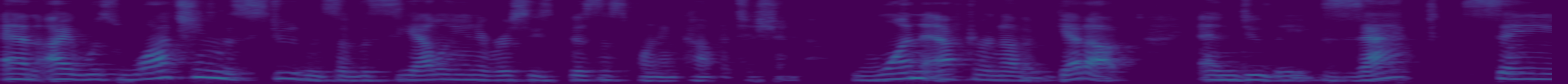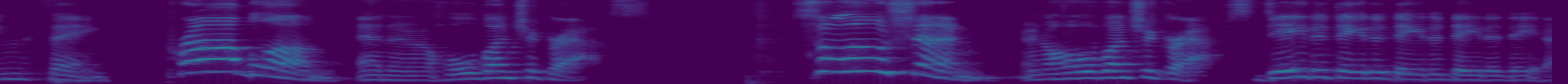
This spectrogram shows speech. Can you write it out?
And I was watching the students of the Seattle University's business planning competition, one after another, get up and do the exact same thing. Problem, and in a whole bunch of graphs solution and a whole bunch of graphs, data, data, data, data, data.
